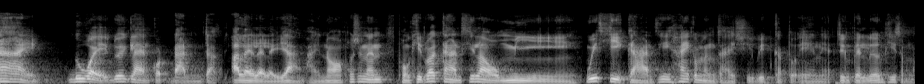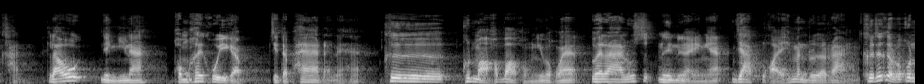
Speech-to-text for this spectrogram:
ง่ายด้วยด้วยแรงกดดันจากอะไรหลาย ๆ อย่างภายนอก เพราะฉะนั้นผมคิดว่าการที่เรามีวิธีการที่ให้กำลังใจชีวิตกับตัวเองเนี่ยจึงเป็นเรื่องที่สำคัญ แล้วอย่างนี้นะ ผมเคยคุยกับจิตแพทย์นะฮะ คือคุณหมอเขาบอกผมองนี้บอกว่า เวลารู้สึกเหนื่อยๆอย่างเงี้ยอย่าปล่อยให้มันเรื้อรัง คือถ้าเกิดว่าคุณ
